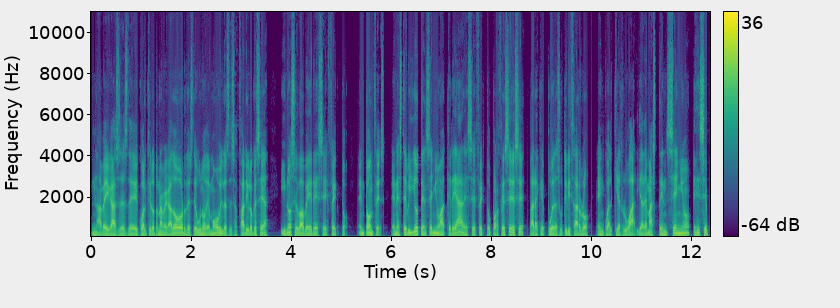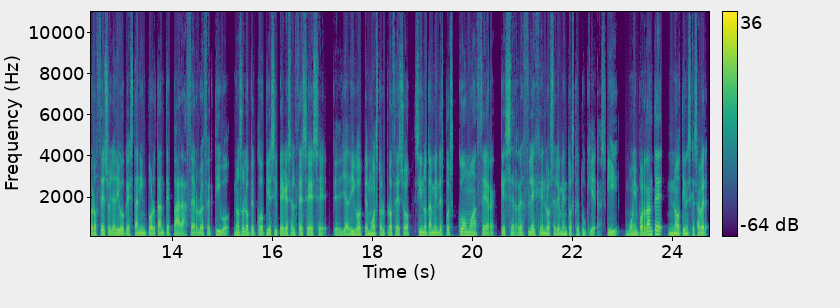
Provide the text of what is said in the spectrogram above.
navegas desde cualquier otro navegador, desde uno de móvil, desde Safari, lo que sea, y no se va a ver ese efecto. Entonces, en este vídeo te enseño a crear ese efecto por CSS para que puedas utilizarlo en cualquier lugar. Y además te enseño ese proceso, ya digo, que es tan importante para hacerlo efectivo. No solo que copies y pegues el CSS, que ya digo, te muestro el proceso, sino también después cómo hacer que se reflejen los elementos que tú quieras. Y, muy importante, no tienes que saber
